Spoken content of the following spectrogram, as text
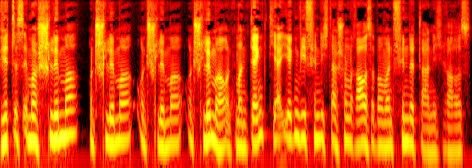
wird es immer schlimmer und schlimmer und schlimmer und schlimmer. Und man denkt, ja, irgendwie finde ich da schon raus, aber man findet da nicht raus.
